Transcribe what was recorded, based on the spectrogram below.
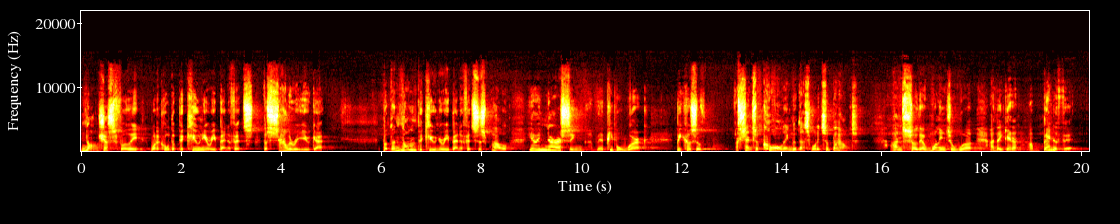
not just for the what are called the pecuniary benefits, the salary you get, but the non-pecuniary benefits as well. You know, in nursing, people work because of a sense of calling, that that's what it's about. And so they're willing to work and they get a, a benefit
